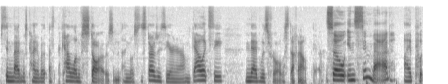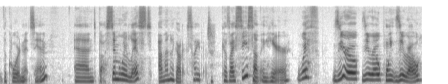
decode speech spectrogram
SIMBAD was kind of a, a catalog of stars, and, and, most of the stars we see are in our own galaxy. NED was for all the stuff out there. So in SIMBAD, I put the coordinates in and got a similar list. And then I got excited because I see something here with 0, 0.0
